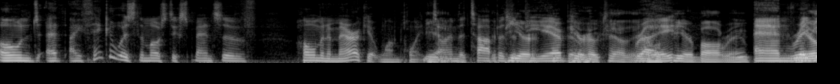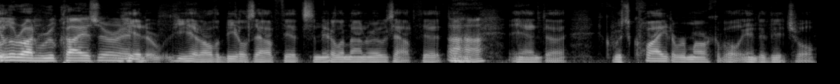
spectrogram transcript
owned at I think it was the most expensive home in America at one point in time, the top of Pierre, the Pierre Pierre Hotel, the right? Pierre Ballroom, and regular on Rukeyser and He had he had all the Beatles outfits and Marilyn Monroe's outfit, and, Uh-huh. and uh, was quite a remarkable individual.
